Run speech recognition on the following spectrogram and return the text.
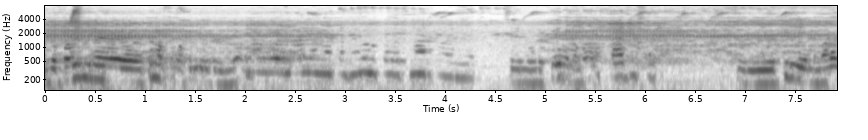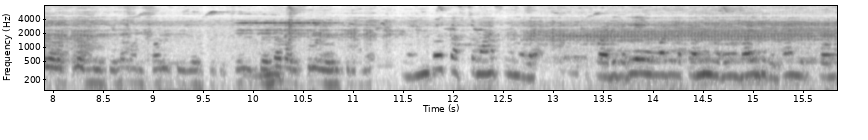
இந்த பகுதியில் எத்தனை வருஷமாக குடியிருக்கிறீங்க சரி உங்கள் பேர் என்னம்மா? ராஜேஸ்வர் சரி எப்படி இந்த மழை காலத்தில் உங்களுக்கு என்ன மாதிரி பாதிப்பு ஏற்பட்டுச்சு? இப்போ என்ன மாதிரி சூழல் இருக்கிறீங்க? ரொம்ப கஷ்டமான சூழ்நிலை. இப்போ அடிக்கடி ஓடல தண்ணி வரும் பயந்துக்கிட்டு தான் இருக்கோம்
